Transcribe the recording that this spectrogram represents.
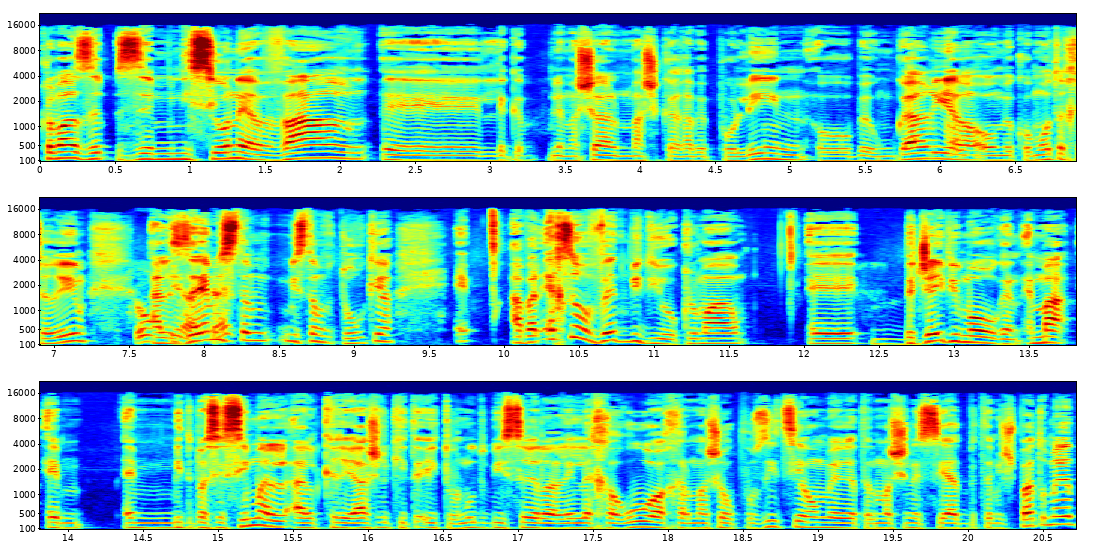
כלומר, זה, זה מניסיון העבר, אה, לג... למשל מה שקרה בפולין, או בהונגריה, או מקומות אחרים, טורקיה, על זה כן. מסתמך, מסתמך, טורקיה, אה, אבל איך זה עובד בדיוק? כלומר, אה, ב-JP מורגן, מה, הם הם מתבססים על, על קריאה של קטעי עיתונות בישראל, על הלך הרוח, על מה שהאופוזיציה אומרת, על מה שנשיאת בית המשפט אומרת,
